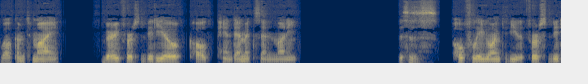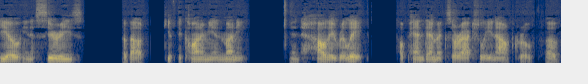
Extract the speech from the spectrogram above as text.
Welcome to my very first video called Pandemics and Money. This is hopefully going to be the first video in a series about gift economy and money and how they relate, how pandemics are actually an outgrowth of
